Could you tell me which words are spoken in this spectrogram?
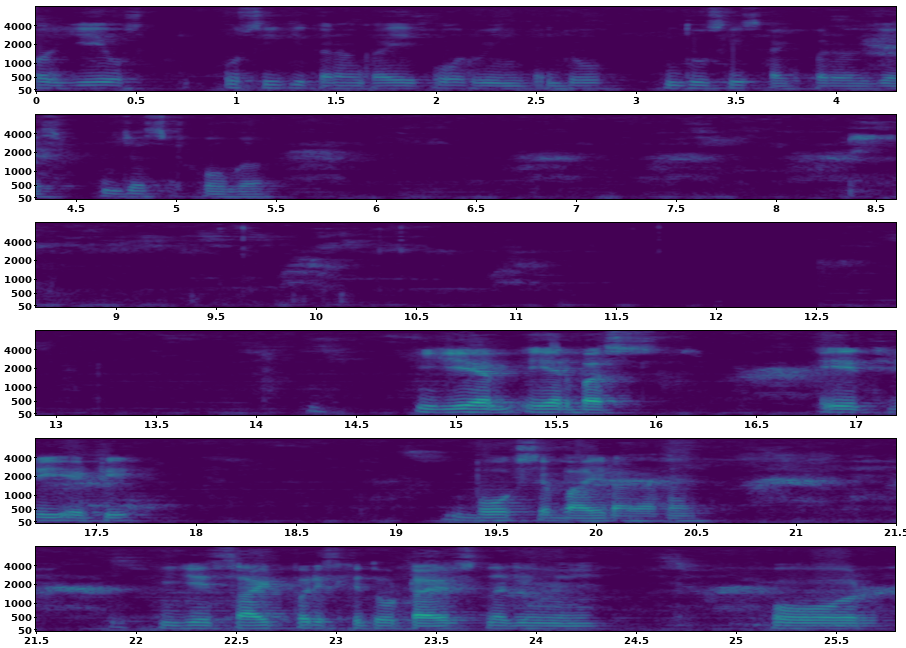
और ये उस, उसी की तरह का एक और विंग है, जो दूसरी साइड पर एडजस्ट होगा। ये Airbus A three eighty box से बाहर आया है। ये साइड पर इसके दो टायर्स लगे हुए हैं और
